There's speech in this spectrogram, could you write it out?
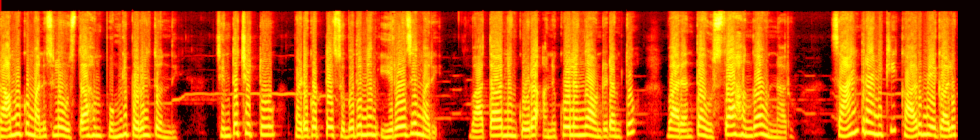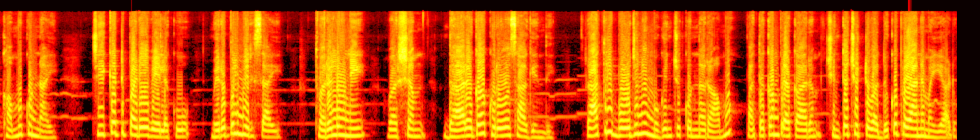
రాముకు మనసులో ఉత్సాహం పొంగి పొరులుతోంది. చింత చెట్టు పడగొట్టే శుభదినం ఈరోజే మరి. వాతావరణం కూడా అనుకూలంగా ఉండటంతో వారంతా ఉత్సాహంగా ఉన్నారు. సాయంత్రానికి కారు మేఘాలు కమ్ముకున్నాయి. చీకటి పడే వేళకు మెరుపులు మెరిశాయి. త్వరలోనే వర్షం దారగా కురవసాగింది. రాత్రి భోజనం ముగించుకున్న రాము పథకం ప్రకారం చింత చెట్టు వద్దకు ప్రయాణమయ్యాడు.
